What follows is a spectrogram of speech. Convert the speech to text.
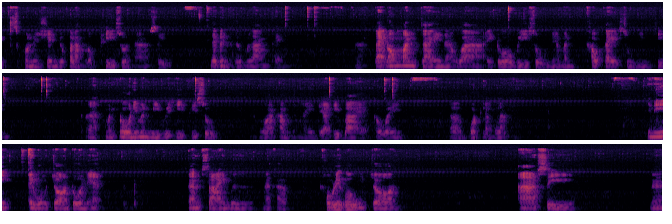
exponential ยกกำลังลบ t ส่วน rc ได้เป็นเทอมล่างแทนนะแต่ต้องมั่นใจนะว่าไอตัว v ศูนย์เนี่ยมันเข้าใกล้ศูนย์จริงๆอะมันตัวนี้มันมีวิธีพิสูจน์ว่าทำยังไง เดี๋ยวอธิบายเอาไว้บทหลังๆ ทีนี้ไอวงจรตัวเนี้ยด้านซ้ายมือนะครับ เขาเรียกว่าวงจร RC นะ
